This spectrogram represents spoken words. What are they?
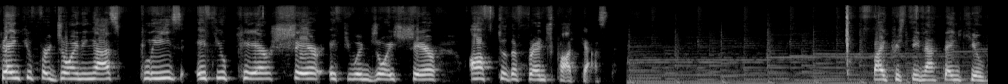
Thank you for joining us. Please, if you care, share. If you enjoy, share. Off to the French podcast. Bye, Christina. Thank you.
